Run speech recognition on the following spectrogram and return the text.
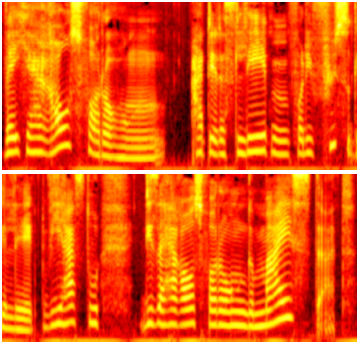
Welche Herausforderungen hat dir das Leben vor die Füße gelegt? Wie hast du diese Herausforderungen gemeistert?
